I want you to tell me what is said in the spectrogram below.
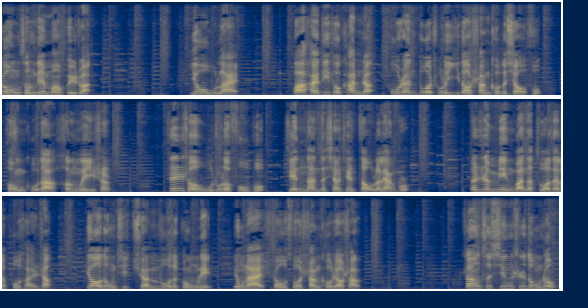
众僧连忙回转，又来。法海低头看着，突然多出了一道伤口的小腹，痛苦的哼了一声，伸手捂住了腹部，艰难的向前走了两步。他认命般的坐在了蒲团上，调动起全部的功力。用来收缩伤口疗伤。上次兴师动众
